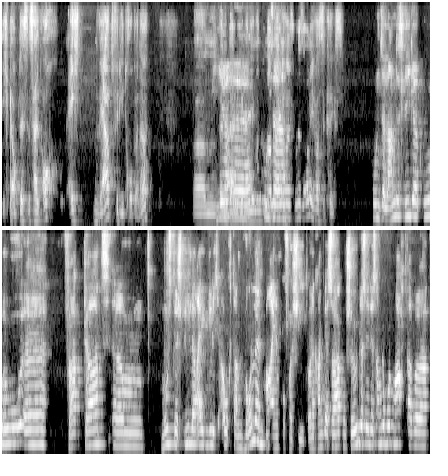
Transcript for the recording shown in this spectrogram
ich glaube, das ist halt auch echt ein Wert für die Truppe. Ne? Ähm, Hier, wenn du dann äh, jemand anderen reinholst, weißt du auch nicht, was du kriegst. Unser Landesliga-Guru äh, fragt gerade, ähm, muss der Spieler eigentlich auch dann wollen bei einem Offersheet? Oder kann der sagen, schön, dass ihr das Angebot macht, aber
